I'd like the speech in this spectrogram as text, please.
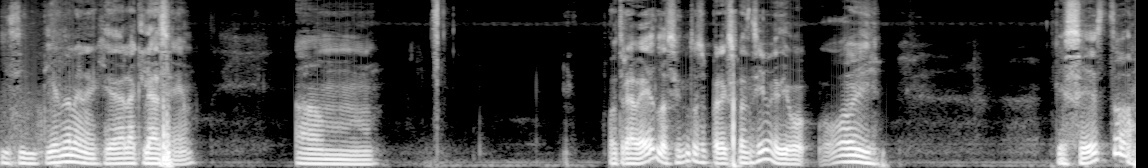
Y sintiendo la energía de la clase, otra vez lo siento súper expansiva y digo, uy, ¿qué es esto?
